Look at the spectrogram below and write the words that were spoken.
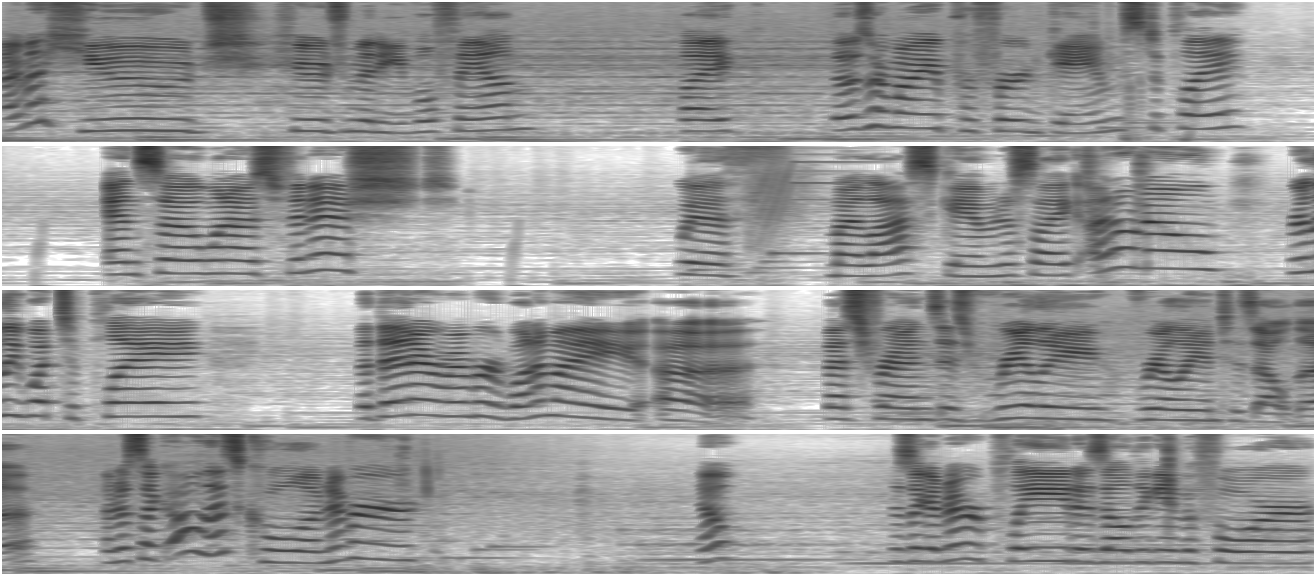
I'm a huge, huge medieval fan. Like, those are my preferred games to play. And so when I was finished with my last game, I'm just like, I don't know really what to play. But then I remembered one of my uh, best friends is really, really into Zelda. I'm just like, oh, that's cool. I've never... Nope. Because like, I've never played a Zelda game before.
